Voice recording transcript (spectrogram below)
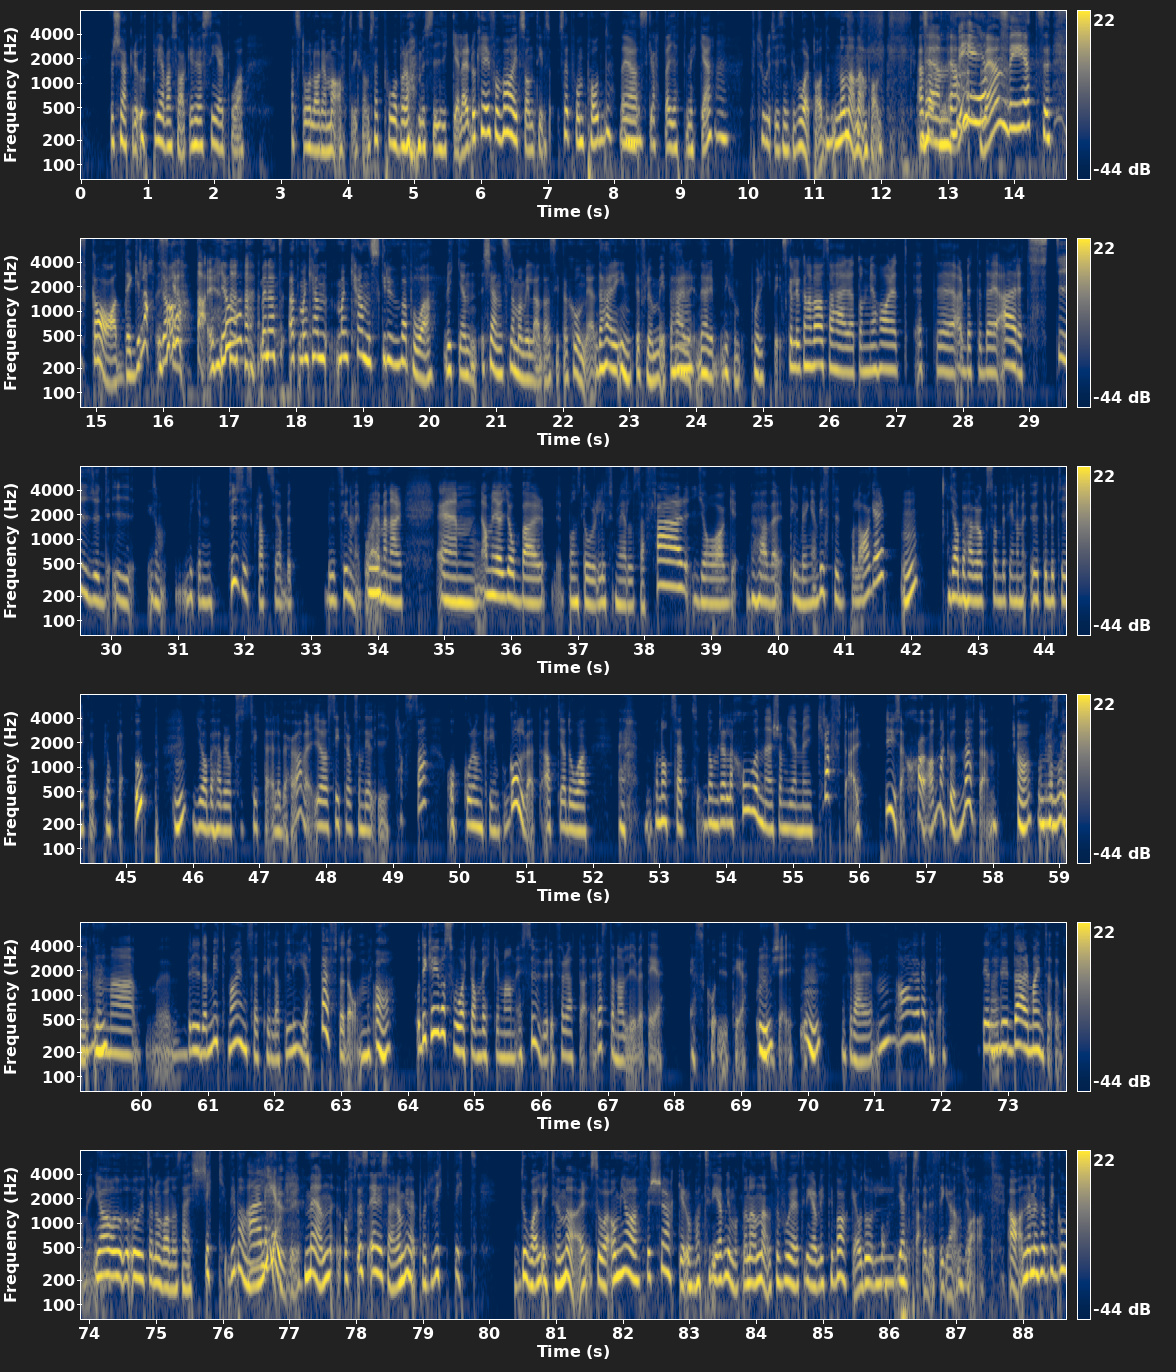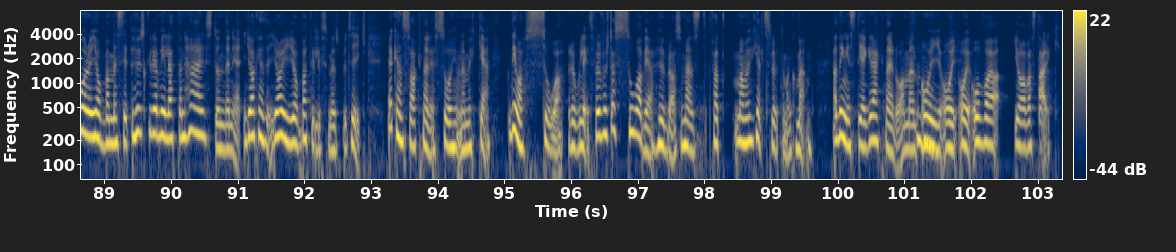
försöker att uppleva saker, hur jag ser på att stå och laga mat. Liksom. Sätt på bra musik, eller då kan jag få vara i ett sånt till. Sätt på en podd där jag skrattar jättemycket. För troligtvis inte vår podd, någon annan podd. Vem vet? Vem vet? Skadeglatt Ja. skrattar. Ja, men att, att man, kan, man kan skruva på vilken känsla man vill ladda en situation med. Det här är inte flummigt, det här, det här är liksom på riktigt. Skulle det kunna vara så här att om jag har ett, ett eh, arbete där jag är rätt styrd i liksom, vilken fysisk plats jag be, befinner mig på. Jag menar, ehm, ja, men jag jobbar på en stor livsmedelsaffär, jag behöver tillbringa en viss tid på lager. Mm. Jag behöver också befinna mig ute i butik och plocka upp. Jag behöver också sitta, eller behöver, jag sitter också en del i kassa och går omkring på golvet. Att jag då eh, på något sätt, de relationer som ger mig kraft där, det är ju så här sköna kundmöten. Ja, Om jag skulle. Mm. kunna eh, vrida mitt mindset till att leta efter dem. Ja, Och det kan ju vara svårt de veckor man är sur för att resten av livet är SKIT i och för sig. mm. Men sådär, mm, ja jag vet inte. Det, det är där mindsetet kommer in. ja och, och utan att vara någon så här check, det är bara hur? Men oftast är det så här, om jag är på riktigt dåligt humör, så om jag försöker att vara trevlig mot någon annan så får jag trevligt tillbaka och då Oftast. hjälps det lite grann. Så. Ja. Ja, nej men så att det går att jobba med sitt, hur skulle jag vilja att den här stunden är? Jag, kan, jag har ju jobbat i livsmedelsbutik, jag kan sakna det så himla mycket. Det var så roligt. För det första sov jag hur bra som helst, för att man var helt slut när man kom hem. Jag hade ingen stegräknare då, men oj, oj, oj, och vad jag var stark.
